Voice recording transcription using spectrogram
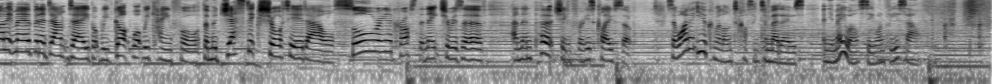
Well, it may have been a damp day, but we got what we came for. The majestic short-eared owl soaring across the nature reserve and then perching for his close-up. So why don't you come along to Cossington Meadows and you may well see one for yourself.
